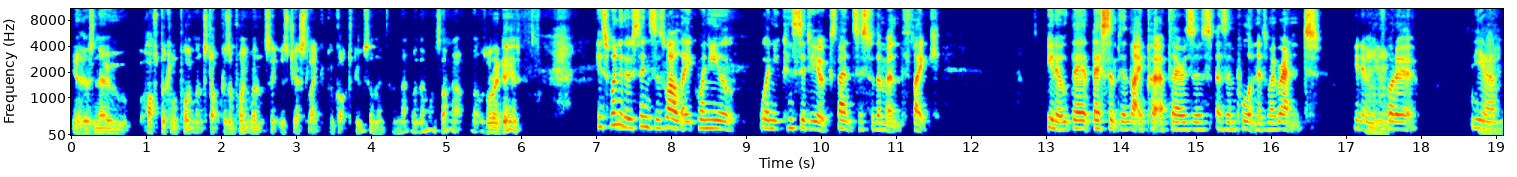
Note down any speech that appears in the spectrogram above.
you know, there was no hospital appointments, doctor's appointments. It was just like I've got to do something, and that was that was that. That was what I did. It's one of those things as well. Like when you when you consider your expenses for the month, like you know, there there's something that I put up there as as, as important as my rent. You know, you've Mhm. got to Yeah. Mm.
